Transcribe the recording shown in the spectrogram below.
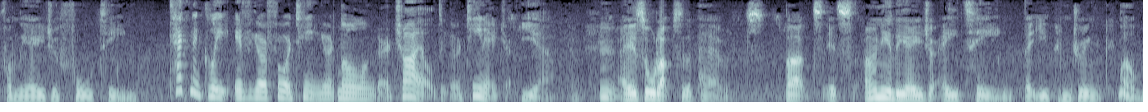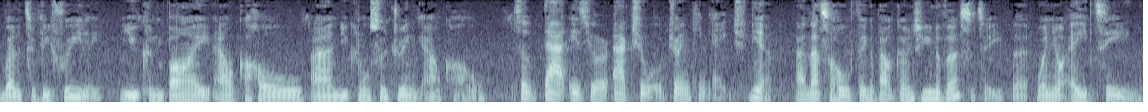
from the age of 14. Technically, if you're 14, you're no longer a child, you're a teenager. Yeah. Mm. It's all up to the parents. But it's only at the age of 18 that you can drink, well, relatively freely. You can buy alcohol and you can also drink alcohol. So that is your actual drinking age. Yeah. And that's the whole thing about going to university, that when you're 18,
